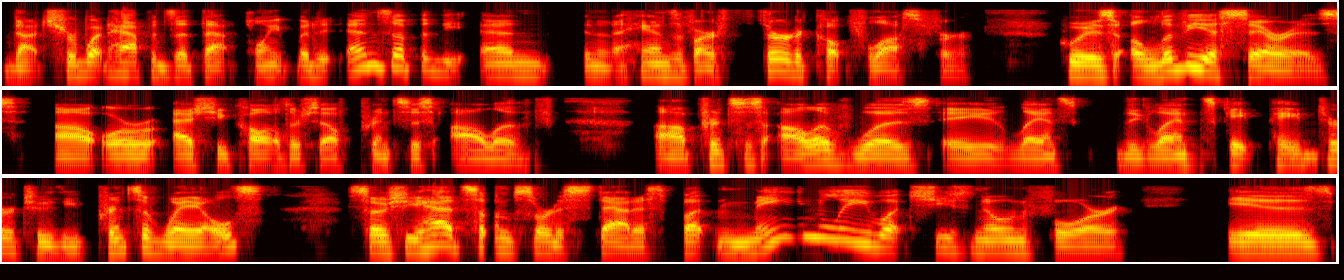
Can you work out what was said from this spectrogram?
not sure what happens at that point, but it ends up in the end in the hands of our third occult philosopher, who is Olivia Serres, uh, or as she called herself, Princess Olive. Uh, Princess Olive was a lands- the landscape painter to the Prince of Wales, so she had some sort of status, but mainly what she's known for is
